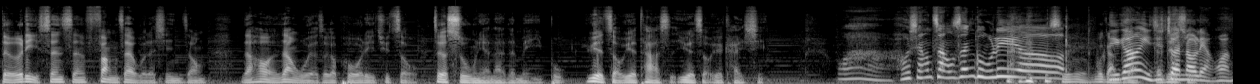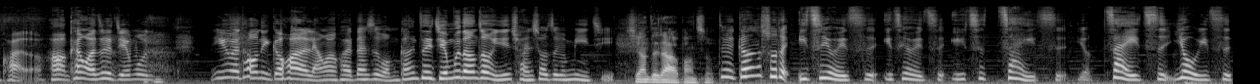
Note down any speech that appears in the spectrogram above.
得力深深放在我的心中，然后让我有这个魄力去走这十五年来的每一步，越走越踏实，越走越开心。哇，好想掌声鼓励哦！你刚刚已经赚到两万块了。好，看完这个节目。因为 Tony 哥花了两万块，但是我们刚刚在节目当中已经传授这个秘籍，希望对大家有帮助。对，刚刚说的一次又一次，一次又一次，一次再一次，又再一次又一次。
